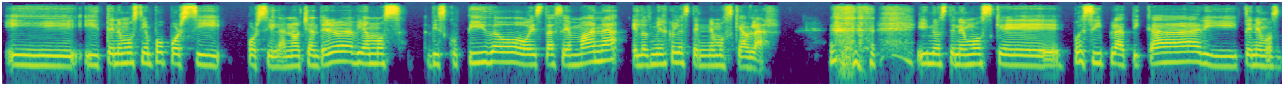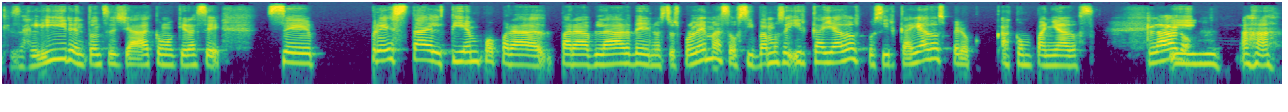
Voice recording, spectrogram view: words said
Y, y, tenemos tiempo por si, por si la noche anterior habíamos discutido esta semana, en los miércoles tenemos que hablar. y nos tenemos que, pues sí, platicar y tenemos que salir, entonces ya como quiera se, se presta el tiempo para, para hablar de nuestros problemas o si vamos a ir callados, pues ir callados, pero acompañados. Claro. ajá.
